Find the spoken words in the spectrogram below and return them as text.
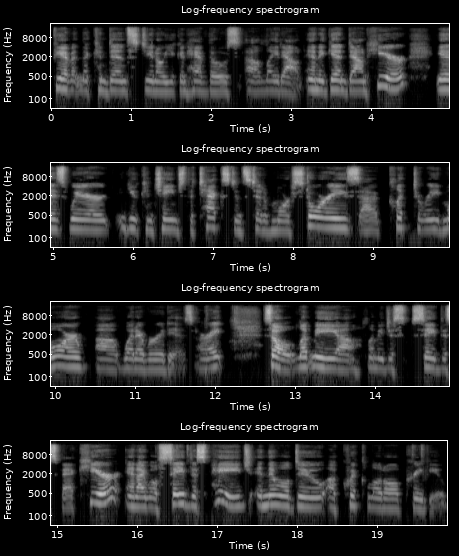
If you have it in the condensed, you know, you can have those uh, laid out. And again, down here is where you can change the text instead of more stories, uh, click to read more, uh, whatever it is. All right. So let me, uh, let me just save this back here and I will save this page and then we'll do a quick little preview.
